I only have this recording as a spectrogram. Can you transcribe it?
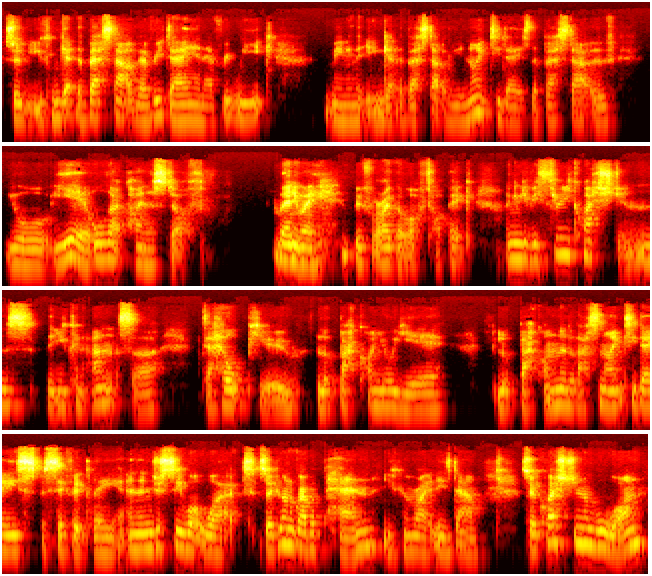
so that you can get the best out of every day and every week meaning that you can get the best out of your 90 days the best out of your year all that kind of stuff. But anyway before i go off topic i'm going to give you three questions that you can answer to help you look back on your year look back on the last 90 days specifically and then just see what worked. So if you want to grab a pen, you can write these down. So question number one,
